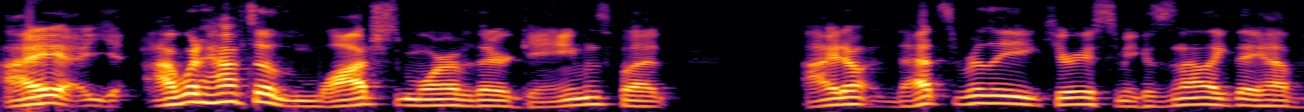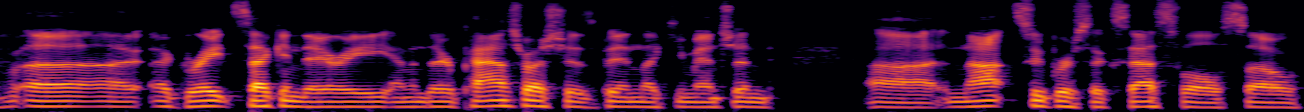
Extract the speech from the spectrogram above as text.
I I would have to watch more of their games, but I don't. That's really curious to me because it's not like they have a, a great secondary, and their pass rush has been, like you mentioned, uh, not super successful. So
